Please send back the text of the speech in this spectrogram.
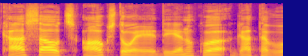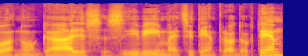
Kā sauc augsto ēdienu, ko gatavo no gaļas, zivīm vai citiem produktiem,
